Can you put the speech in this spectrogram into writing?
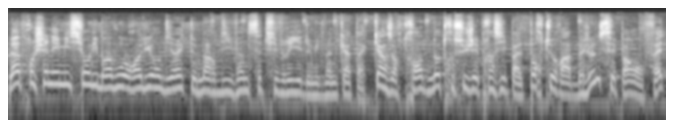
La prochaine émission Libre à vous aura lieu en direct mardi 27 février 2024 à 15h30. Notre sujet principal portera, ben, je ne sais pas en fait,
